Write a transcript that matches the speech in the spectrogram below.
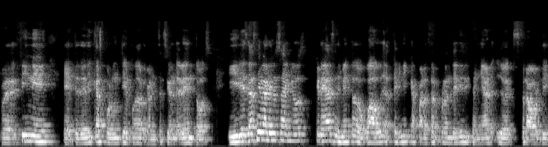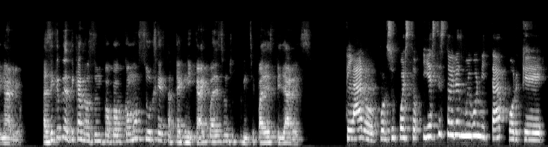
redefine, eh, te dedicas por un tiempo de organización de eventos y desde hace varios años creas el método WOW, la técnica para sorprender y diseñar lo extraordinario. Así que platícanos un poco cómo surge esta técnica y cuáles son sus principales pilares. Claro, por supuesto. Y esta historia es muy bonita porque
